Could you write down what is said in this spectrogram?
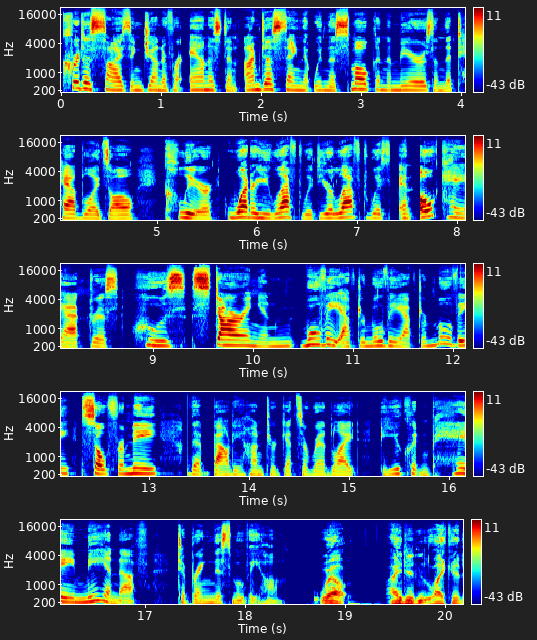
criticizing Jennifer Aniston. I'm just saying that when the smoke and the mirrors and the tabloids all clear, what are you left with? You're left with an okay actress who's starring in movie after movie after movie. So for me, the bounty hunter gets a red light. You couldn't pay me enough to bring this movie home. Well, I didn't like it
